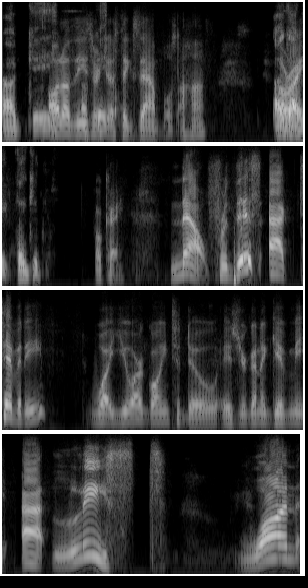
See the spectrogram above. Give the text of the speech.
Okay. All of these are okay. just examples. Uh-huh. I all got right. it. Thank you. Okay. Now, for this activity, what you are going to do is you're going to give me at least one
